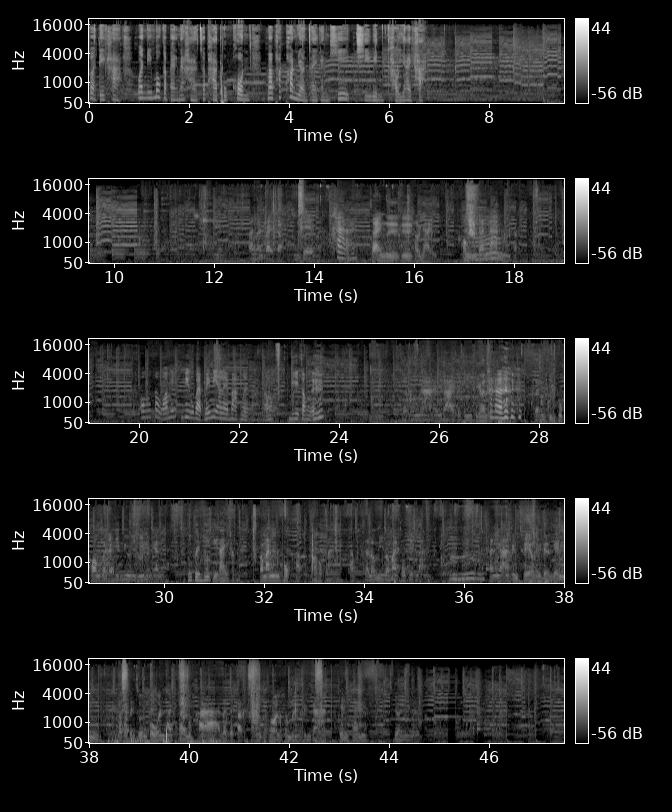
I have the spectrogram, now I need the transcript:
สวัสดีค่ะ วันนี้โมกับแบงค์นะคะ จะพาทุกคนมาพักผ่อนหย่อนใจกันที่ชีวินเขาใหญ่ค่ะ เนี่ยทางนั้นไปกลับกรุงเทพนะค่ะซ้ายมือคือเขาใหญ่ ห้องอยู่ด้านหน้านู่นครับ โอ้แต่ว่าไม่วิวแบบไม่มีอะไรบังเลยอะเนาะดีจังเลย ได้พอดีก็เลยค่ะแต่จริงๆทุกห้องก็จะเห็นวิวอย่างนี้เหมือนกันนะนี่พื้นที่กี่ไร่ครับประมาณ6ครับอ๋อหกไร่ครับ แต่เรามีประมาณแค่เจ็ดหลังอืมข้างล่างเป็นเทรลให้เดินเล่น แล้วก็เป็นส่วนโกนนะครับเฉพาะลูกค้าเราจะตัดทางเฉพาะแล้วก็เหมือนกับเป็นก้าเช่นแค่เนี้ยเดินในนั้น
